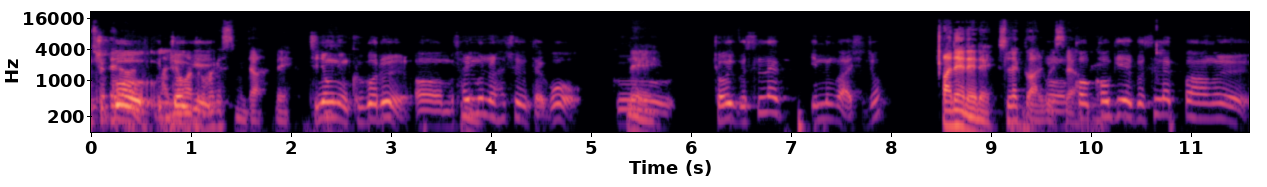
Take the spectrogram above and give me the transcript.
주시면 그, 최대한 저기- 하겠습니다. 네. 진영님 그거를 어, 뭐 설문을 하셔도 되고 그 네. 저희 그 슬랙 있는 거 아시죠? 아, 네네네. 슬랙도 알고 어, 있어요. 거, 네. 거기에 그 슬랙방을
